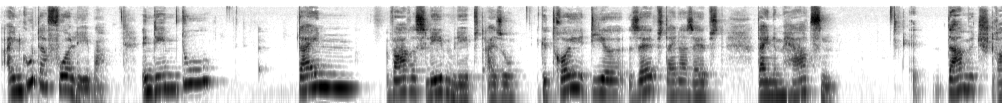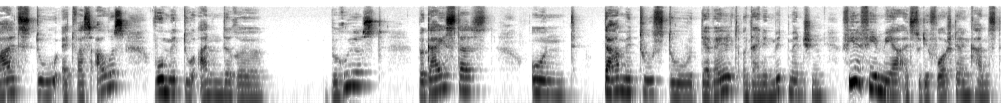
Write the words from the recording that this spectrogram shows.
ein guter Vorleber, indem du dein wahres Leben lebst, also getreu dir selbst, deiner selbst, deinem Herzen, damit strahlst du etwas aus, womit du andere berührst, begeisterst und Damit tust du der Welt und deinen Mitmenschen viel, viel mehr, als du dir vorstellen kannst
